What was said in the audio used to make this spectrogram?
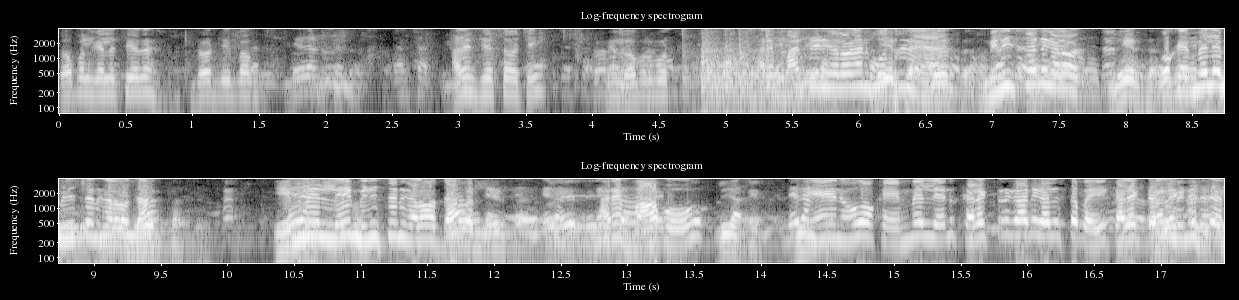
లోపలికి వెళ్ళొచ్చు కదా? డోర్ దీ బాబు. అరెస్ట్ చేస్తా వచ్చి. నేను లోపల పోతా. అరే మంత్రిని కలవడానికి పోతున్నా మినిస్టర్ని కలవద్దు. ఒక ఎమ్మెల్యే మినిస్టర్ని కలవద్దా? ఎమ్మెల్యే మినిస్టర్ని కలవద్దా? అరే బాబు నేను ఒక ఎమ్మెల్యేను కలెక్టర్ గారిని కలుస్తా భయ్ కలెక్టర్ మినిస్టర్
